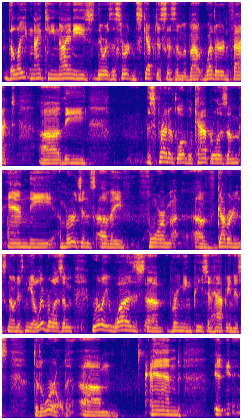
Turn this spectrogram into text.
the late 1990s, there was a certain skepticism about whether, in fact, uh, the the spread of global capitalism and the emergence of a form of governance known as neoliberalism really was uh, bringing peace and happiness to the world. Um, and it, it,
